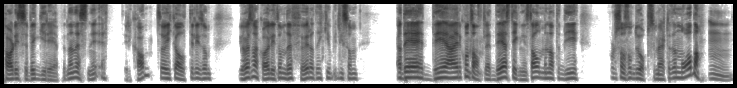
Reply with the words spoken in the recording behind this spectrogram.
tar disse begrepene nesten i etterkant, og ikke alltid liksom Vi har jo snakka litt om det før, at det ikke liksom Ja, det, det er kontantledd, det er stigningstall, men at de for Sånn som du oppsummerte det nå, da, Mm.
